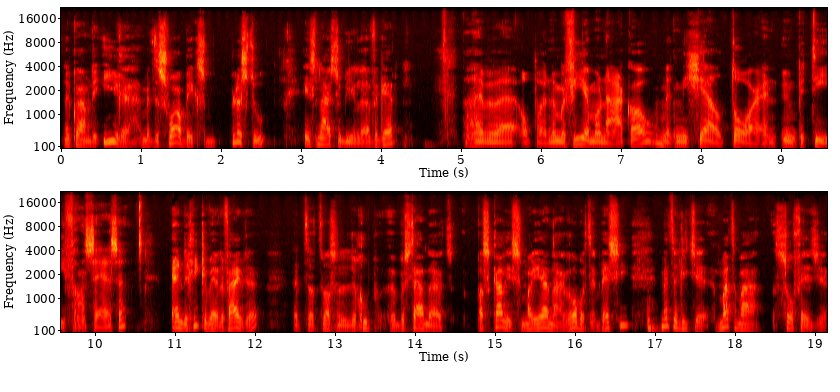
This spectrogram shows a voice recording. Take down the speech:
Dan kwamen de Ieren met de Swarbiks Plus 2. It's nice to be in love again. Dan hebben we op eh, nummer 4 Monaco met Michel, Thor en Un Petit Française. En de Grieken werden vijfde. Het, dat was de groep eh, bestaande uit Pascalis, Mariana, Robert en Bessie. Met het liedje Matema Solfege.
